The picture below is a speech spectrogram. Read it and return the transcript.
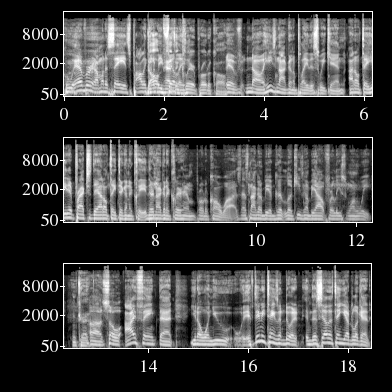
whoever, I'm going to say it's probably going to be hasn't Philly. cleared protocol. If no, he's not going to play this weekend. I don't think he did practice there. I don't think they're going to clear. They're not going to clear him protocol wise. That's not going to be a good look. He's going to be out for at least one week. Okay. Uh, so I think that you know when you if any team's going to do it, and this the other thing you have to look at.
